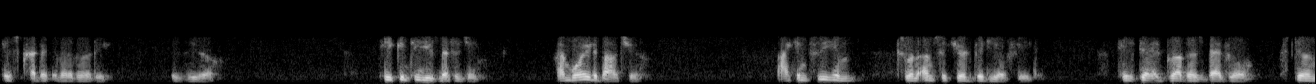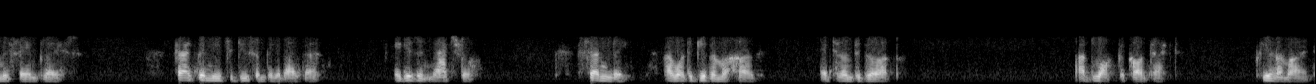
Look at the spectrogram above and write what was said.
His credit availability is zero. He continues messaging. I'm worried about you. I can see him through an unsecured video feed. His dead brother's bedroll still in the same place. Franklin needs to do something about that. It isn't natural. Suddenly, I want to give him a hug and tell him to grow up. I block the contact. Clear my mind.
